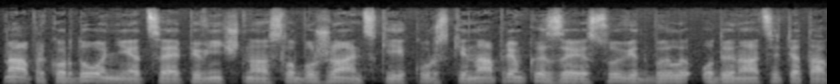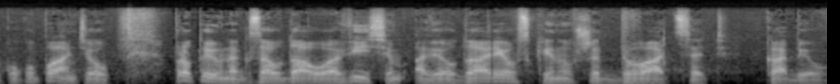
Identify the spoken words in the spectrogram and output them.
На прикордонні це північно-слобожанський і Курські напрямки. ЗСУ відбили 11 атак окупантів. Противник завдав 8 авіаударів, скинувши 20 кабів.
